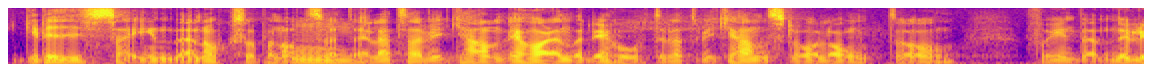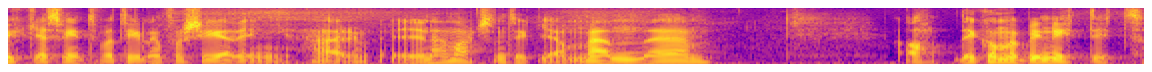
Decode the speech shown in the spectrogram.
grisa in den också på något Mm. sätt. Eller att så här, vi, kan, vi har ändå det hotet att vi kan slå långt och få in den. Nu lyckas vi inte få till en forcering här i den här matchen tycker jag, men eh, ja, det kommer bli nyttigt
